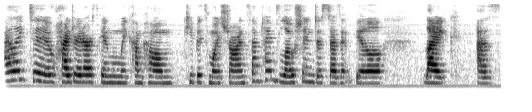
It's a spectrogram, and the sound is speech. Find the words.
I like to hydrate our skin when we come home, keep its moisture on. Sometimes lotion just doesn't feel like as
